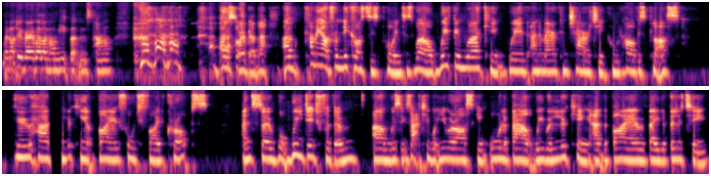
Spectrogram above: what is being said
We're not doing very well on our mute buttons panel. I'm sorry about that. Um, coming up from Nikos's point as well, we've been working with an American charity called Harvest Plus, who have been looking at biofortified crops. And so, what we did for them um, was exactly what you were asking all about. We were looking at the bioavailability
